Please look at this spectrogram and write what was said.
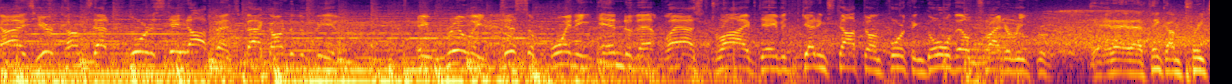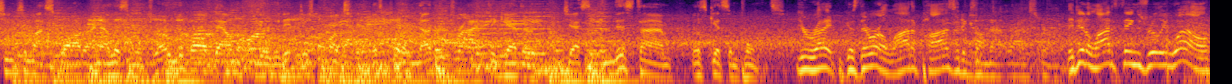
Guys, here comes that Florida State offense back onto the field. A really disappointing end to that last drive, David. Getting stopped on fourth and goal, they'll try to regroup. And, and I think I'm preaching to my squad right now. Listen, we drove the ball down the field. We didn't just punch it in. Let's put another drive together, Jesse. And this time, let's get some points. You're right, because there were a lot of positives on that last drive. They did a lot of things really well.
